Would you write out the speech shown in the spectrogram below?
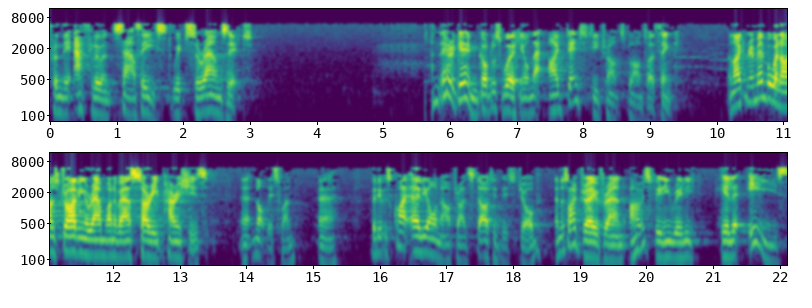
from the affluent southeast which surrounds it. And there again, God was working on that identity transplant, I think. And I can remember when I was driving around one of our Surrey parishes, uh, not this one, uh, but it was quite early on after I'd started this job. And as I drove around, I was feeling really ill at ease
